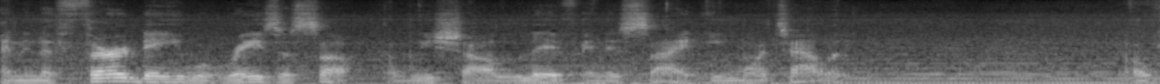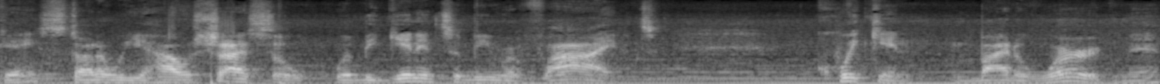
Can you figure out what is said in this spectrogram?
And in the third day he will raise us up and we shall live in his sight. Immortality. Okay? started with Yahweh Shai. So we're beginning to be revived. Quickened by the word, man.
